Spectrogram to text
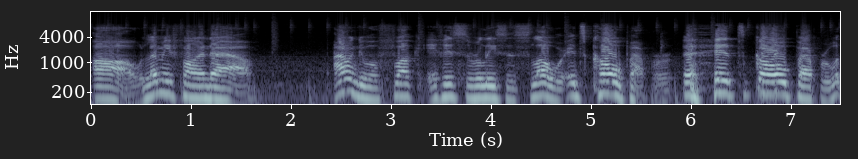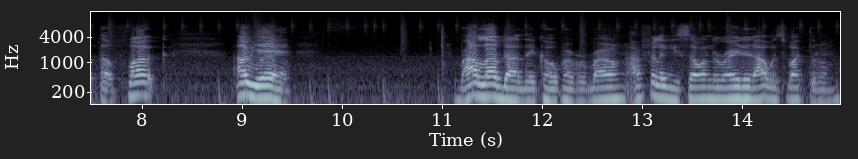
Oh, let me find out. I don't give a fuck if his release is slower. It's Culpepper. it's Culpepper. What the fuck? Oh yeah. Bro, I love Daunte Culpepper, bro. I feel like he's so underrated. I was fucked with him.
